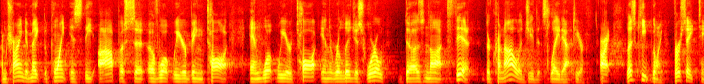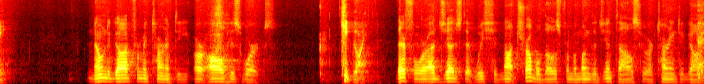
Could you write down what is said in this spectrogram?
I'm trying to make the point is the opposite of what we are being taught. And what we are taught in the religious world does not fit the chronology that's laid out here. All right, let's keep going. Verse 18. Known to God from eternity are all his works. Keep going. Therefore, I judge that we should not trouble those from among the Gentiles who are turning to God,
